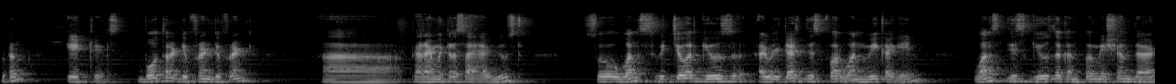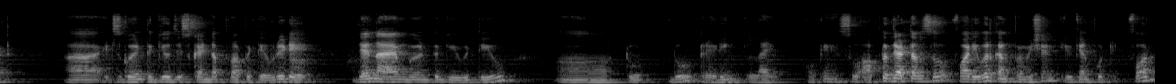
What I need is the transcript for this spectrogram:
total 8 trades both are different different uh, parameters I have used. So once whichever gives I will test this for one week again. Once this gives the confirmation that uh, it's going to give this kind of profit every day then I am going to give it to you uh, to do trading live. Okay? So after that also for your confirmation you can put it for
